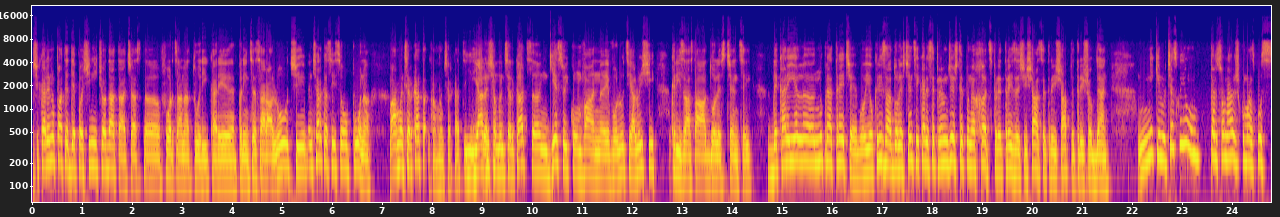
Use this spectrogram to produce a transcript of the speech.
și care nu poate depăși niciodată această forță a naturii, care e prințesa Ralu, ci încearcă să-i se opună. Am încercat, am încercat, iarăși am încercat să înghesui cumva în evoluția lui și criza asta a adolescenței de care el uh, nu prea trece. E o criză a adolescenței care se prelungește până hăt spre 36, 37, 38 de ani. Michi Lucescu e un personaj, cum am spus,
